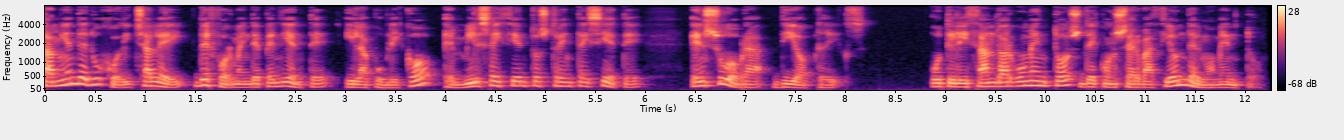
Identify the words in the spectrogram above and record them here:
también dedujo dicha ley de forma independiente y la publicó en 1637 en su obra Dioptrics, utilizando argumentos de conservación del momento,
